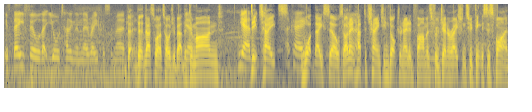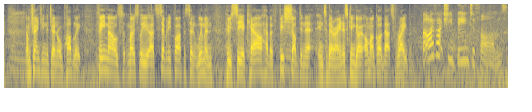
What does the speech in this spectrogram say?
if they feel that you're telling them they're rapists and murderers? Th- th- that's what I told you about. The Yeah. demand yeah, dictates Okay. what they sell. So I don't Mm. have to change indoctrinated farmers through generations who think this is fine. I'm changing the general public. Females, mostly uh, 75% women who see a cow have a fish Mm. shoved in it, into their anus can go, oh my God, that's rape. But I've actually been to farms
